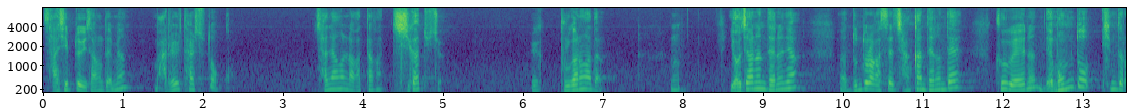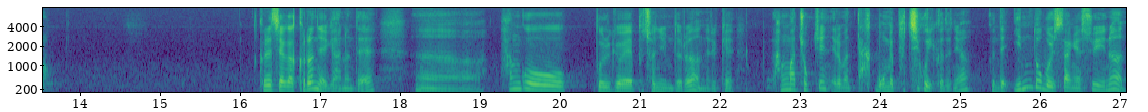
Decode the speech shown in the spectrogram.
40도 이상 되면 말을 탈 수도 없고 사냥을 나갔다가 지가. 이게 불가능하다. 응? 여자는 되느냐? 어, 눈 돌아갔을 때 잠깐 되는데 그 외에는 내 몸도 힘들어. 그래서 제가 그런 얘기 하는데 어, 한국 불교의 부처님들은 이렇게 항마 촉진 이러면 딱 몸에 붙이고 있거든요. 근데 인도 불상의 수위는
